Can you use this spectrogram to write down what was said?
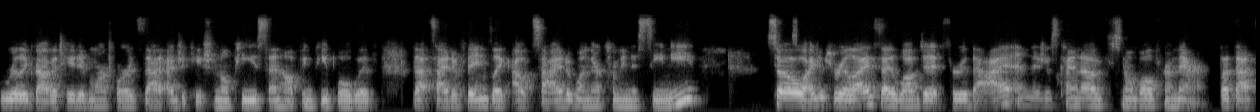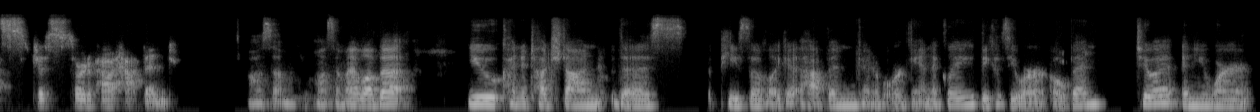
really gravitated more towards that educational piece and helping people with that side of things like outside of when they're coming to see me. So I just realized I loved it through that and it just kind of snowballed from there. But that's just sort of how it happened. Awesome. Awesome. I love that you kind of touched on this piece of like it happened kind of organically because you were open to it and you weren't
